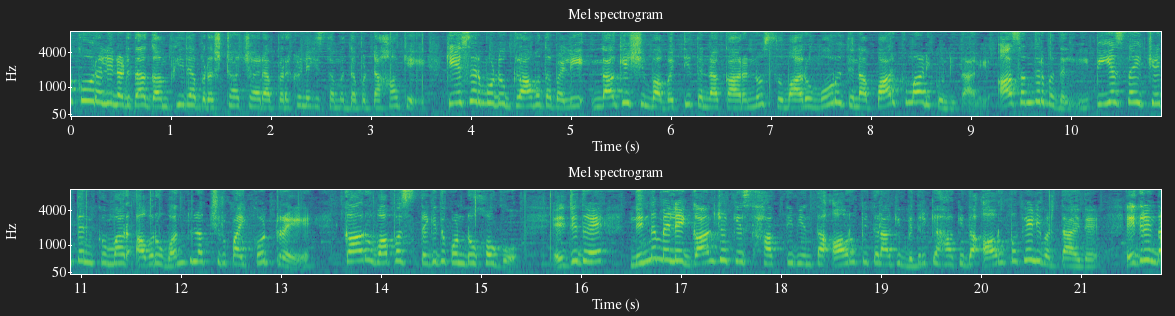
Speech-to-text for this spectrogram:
ನಡೆದ ಗಂಭೀರ ಭ್ರಷ್ಟಾಚಾರ ಪ್ರಕರಣಕ್ಕೆ ಸಂಬಂಧಪಟ್ಟ ಹಾಗೆ ಕೇಸರಮೂಡು ಗ್ರಾಮದ ಬಳಿ ನಾಗೇಶ್ ಎಂಬ ವ್ಯಕ್ತಿ ತನ್ನ ಕಾರನ್ನು ಸುಮಾರು ಮೂರು ದಿನ ಪಾರ್ಕ್ ಮಾಡಿಕೊಂಡಿದ್ದಾನೆ. ಆ ಸಂದರ್ಭದಲ್ಲಿ ಪಿಎಸ್ಐ ಚೇತನ್ ಕುಮಾರ್ ಅವರು ಒಂದು ಲಕ್ಷ ರೂಪಾಯಿ ಕೊಟ್ರೆ ಕಾರು ವಾಪಸ್ ತೆಗೆದುಕೊಂಡು ಹೋಗು. ಎಜ್ಜಿದ್ರೆ ನಿನ್ನ ಮೇಲೆ ಗಾಂಜಾ ಕೇಸ್ ಹಾಕ್ತೀವಿ ಅಂತ ಆರೋಪಿತರಾಗಿ ಬೆದರಿಕೆ ಹಾಕಿದ ಆರೋಪ ಕೇಳಿ ಬರ್ತಾ ಇದೆ. ಇದರಿಂದ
